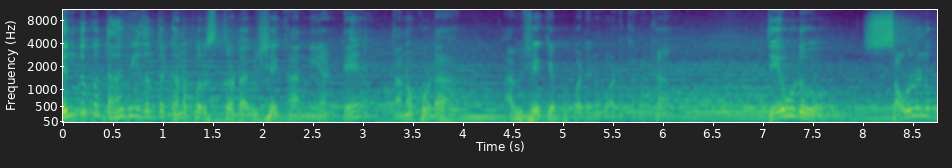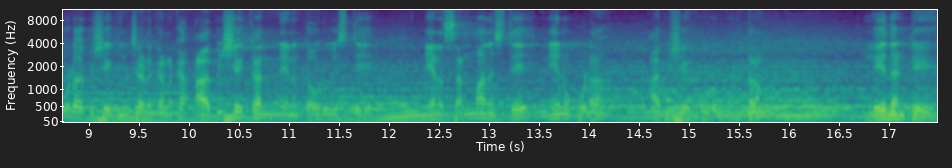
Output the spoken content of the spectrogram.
ఎందుకు దావీదంత ఘనపరుస్తాడు అభిషేకాన్ని అంటే తను కూడా అభిషేకింపబడిన వాడు కనుక దేవుడు సౌలును కూడా అభిషేకించాడు కనుక ఆ అభిషేకాన్ని నేను గౌరవిస్తే నేను సన్మానిస్తే నేను కూడా అభిషేకంలో ఉంటాను. లేదంటే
